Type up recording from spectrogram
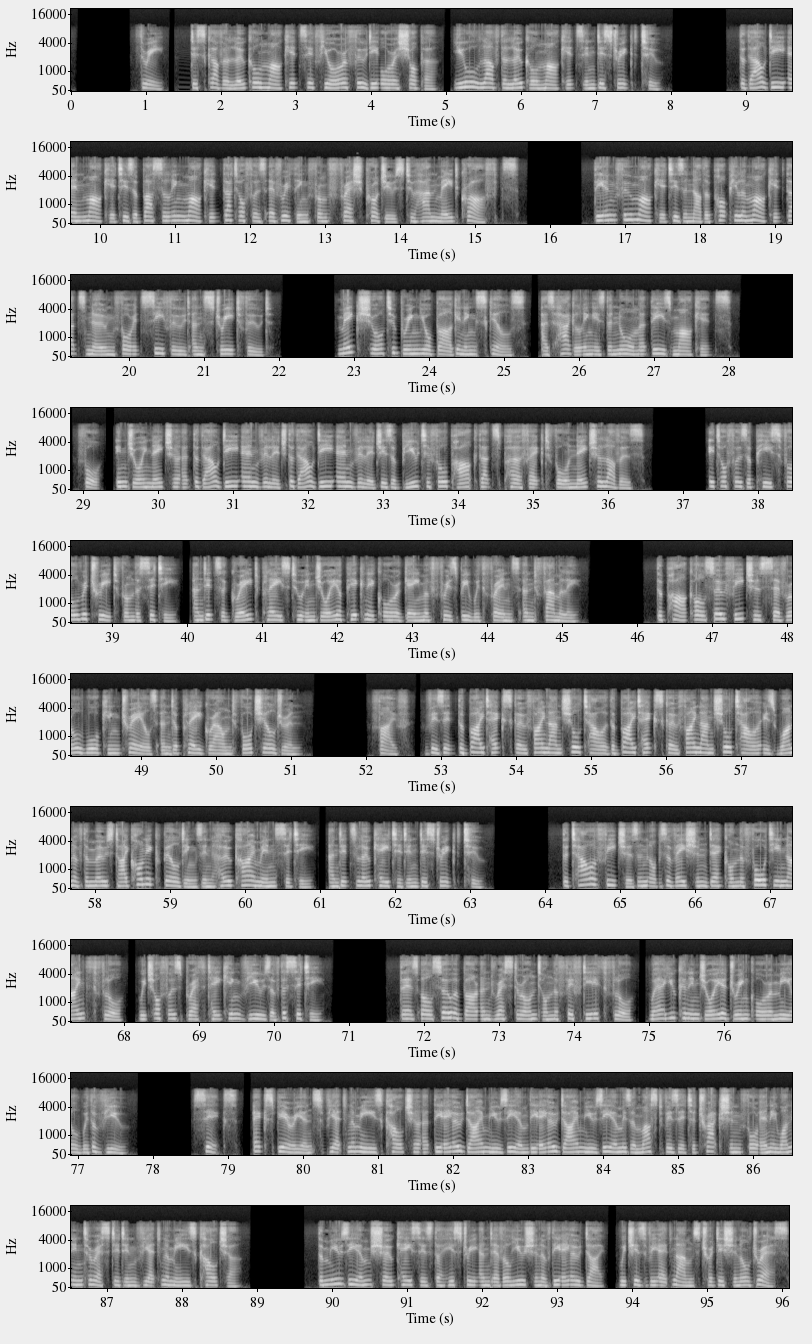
3. Discover local markets If you're a foodie or a shopper, you'll love the local markets in District 2. The Thao Dien market is a bustling market that offers everything from fresh produce to handmade crafts. The Phu market is another popular market that's known for its seafood and street food. Make sure to bring your bargaining skills, as haggling is the norm at these markets. 4. Enjoy nature at the Thao Dien Village. The Thao Dien Village is a beautiful park that's perfect for nature lovers. It offers a peaceful retreat from the city, and it's a great place to enjoy a picnic or a game of frisbee with friends and family. The park also features several walking trails and a playground for children. 5. Visit the Bitexco Financial Tower. The Bitexco Financial Tower is one of the most iconic buildings in Ho Chi Minh City, and it's located in District 2. The tower features an observation deck on the 49th floor, which offers breathtaking views of the city. There's also a bar and restaurant on the 50th floor, where you can enjoy a drink or a meal with a view. 6. Experience Vietnamese culture at the Ao Dai Museum. The Ao Dai Museum is a must visit attraction for anyone interested in Vietnamese culture. The museum showcases the history and evolution of the Ao Dai, which is Vietnam's traditional dress.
